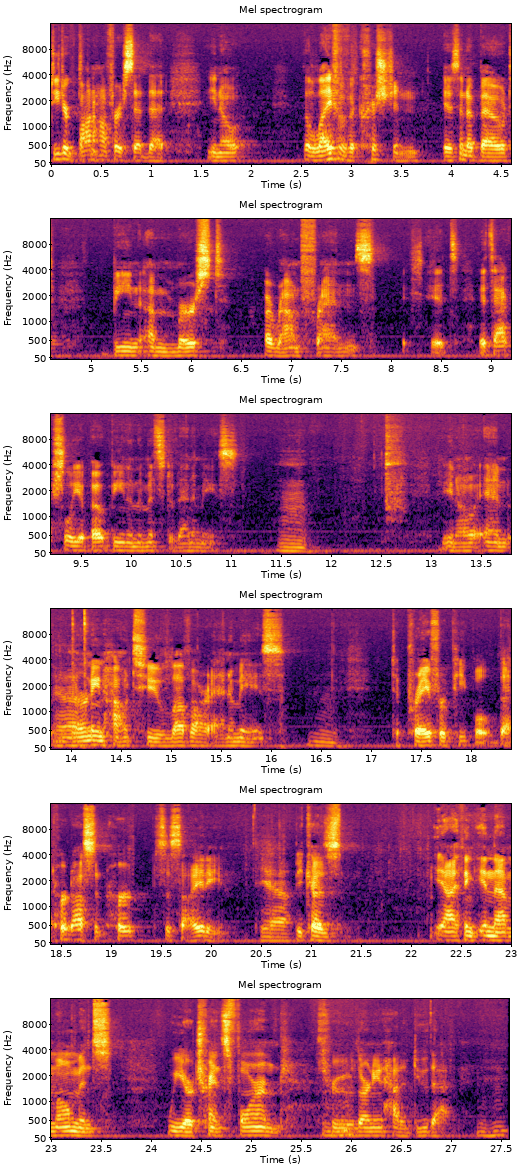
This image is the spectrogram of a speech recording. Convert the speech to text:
Dietrich Bonhoeffer said that, you know, the life of a Christian isn't about being immersed around friends. It's, it's, it's actually about being in the midst of enemies, Mm. you know, and Yeah. learning how to love our enemies, Mm. To pray for people that hurt us and hurt society. Yeah. Because, yeah, I think in that moment, we are transformed through Mhm. learning how to do that. Mhm.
